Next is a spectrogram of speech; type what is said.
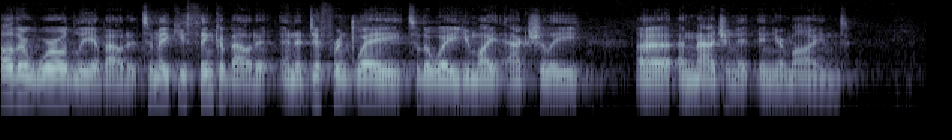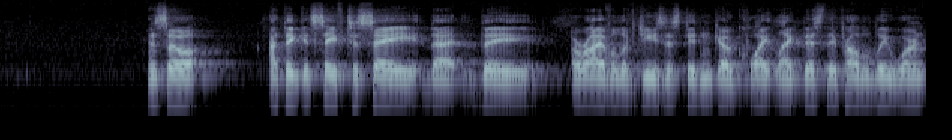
otherworldly about it, to make you think about it in a different way to the way you might actually uh, imagine it in your mind. And so I think it's safe to say that the arrival of Jesus didn't go quite like this. They probably weren't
